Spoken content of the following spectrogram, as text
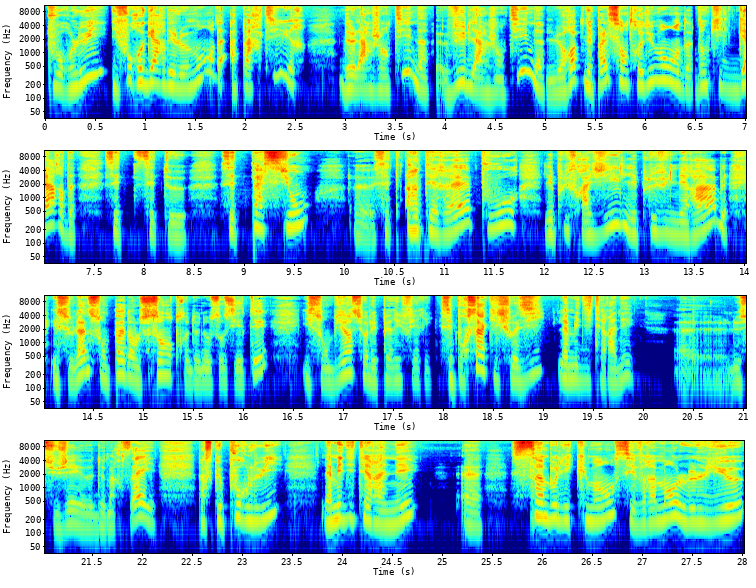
pour lui, il faut regarder le monde à partir de l'Argentine. Vu de l'Argentine, l'Europe n'est pas le centre du monde. Donc il garde cette, cette passion, euh, cet intérêt pour les plus fragiles, les plus vulnérables, et ceux-là ne sont pas dans le centre de nos sociétés, ils sont bien sur les périphéries. C'est pour ça qu'il choisit la Méditerranée euh, le sujet euh, de Marseille, parce que pour lui, la Méditerranée, euh, symboliquement, c'est vraiment le lieu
